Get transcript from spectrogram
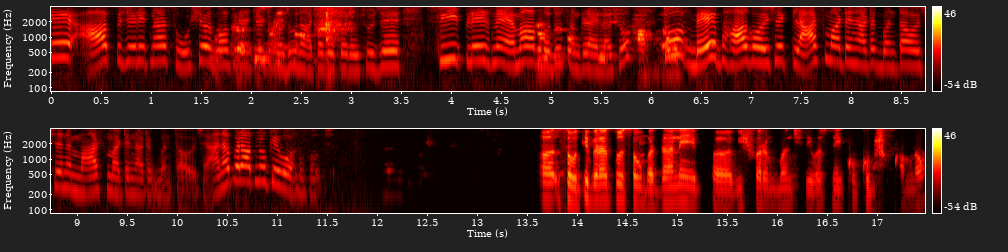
કે આપ જે રીતના સોશિયલ વર્ક રિલેટેડ વધુ નાટકો કરો છો, જે સ્ટ્રીટ પ્લેઝ ને એમાં આપ વધુ સંકળાયેલા છો, તો બે ભાગ હોય છે. ક્લાસ માટે નાટક બનતા હોય છે અને માસ માટે નાટક બનતા હોય છે. આના પર આપનો કેવો અનુભવ છે? સૌથી પહેલા તો સૌ બધાને વિશ્વ રંગમંચ દિવસની ખૂબ ખૂબ શુભકામનાઓ.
